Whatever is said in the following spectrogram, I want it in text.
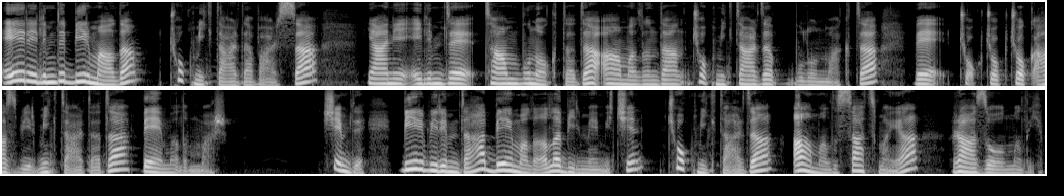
eğer elimde bir maldan çok miktarda varsa, yani elimde tam bu noktada A malından çok miktarda bulunmakta ve çok çok çok az bir miktarda da B malım var. Şimdi bir birim daha B malı alabilmem için çok miktarda A malı satmaya razı olmalıyım.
